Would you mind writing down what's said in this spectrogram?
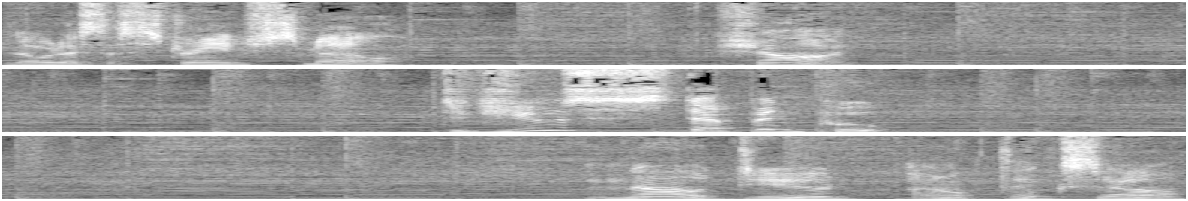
notice a strange smell. Sean, did you step in poop? No, dude, I don't think so.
